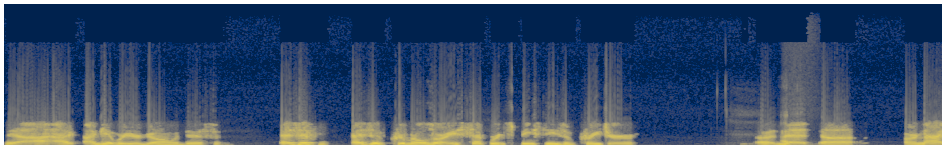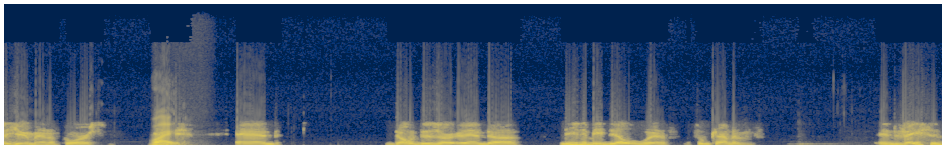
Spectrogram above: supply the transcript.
Yeah, I, I, I get where you're going with this. As if as if criminals are a separate species of creature uh, that uh, are not human, of course, Right. And don't deserve and uh, need to be dealt with. Some kind of invasive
